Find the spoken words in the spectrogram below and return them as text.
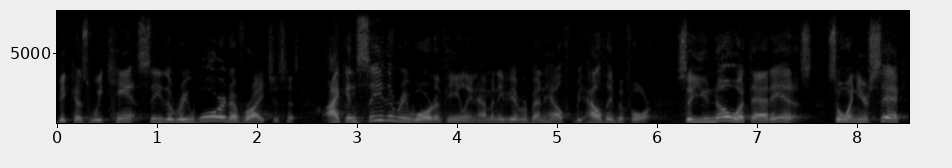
because we can't see the reward of righteousness. I can see the reward of healing. How many of you ever been health, healthy before? So you know what that is. So when you're sick,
